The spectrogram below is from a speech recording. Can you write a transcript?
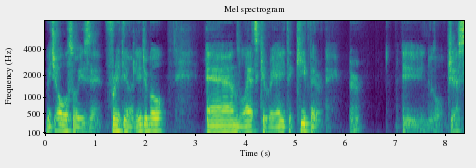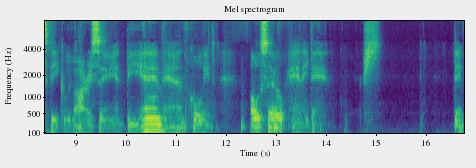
which also is a free tier eligible. And let's create a key pair name. And we'll just stick with RSA and PEM and call it also N8N course demo.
